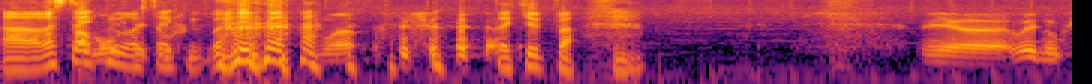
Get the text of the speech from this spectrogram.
Ah, reste avec nous, reste avec nous. T'inquiète pas. Mais ouais, donc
